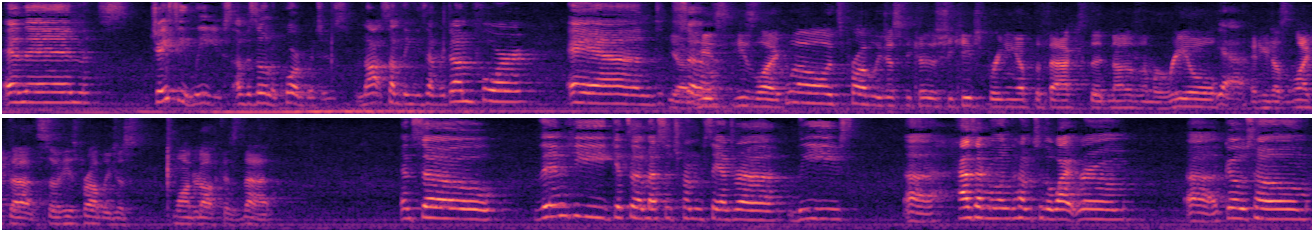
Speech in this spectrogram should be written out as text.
And then JC leaves of his own accord, which is not something he's ever done before. And yeah, so he's, he's like, well, it's probably just because she keeps bringing up the fact that none of them are real. Yeah. And he doesn't like that, so he's probably just wandered off because of that. And so then he gets a message from Sandra, leaves, uh, has everyone come to the White Room, uh, goes home,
